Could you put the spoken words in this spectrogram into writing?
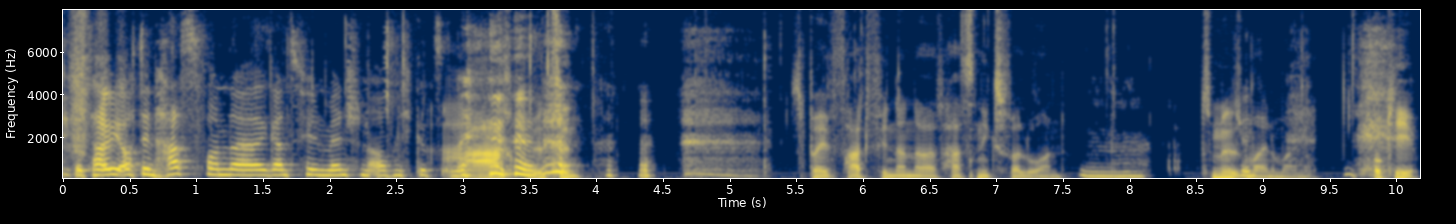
Jetzt habe ich auch den Hass von, äh, ganz vielen Menschen auf mich gezogen. Ach, Blödsinn. Ist bei Pfadfindern, da hat Hass nix verloren. Na. Zumindest meine Meinung. Okay.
